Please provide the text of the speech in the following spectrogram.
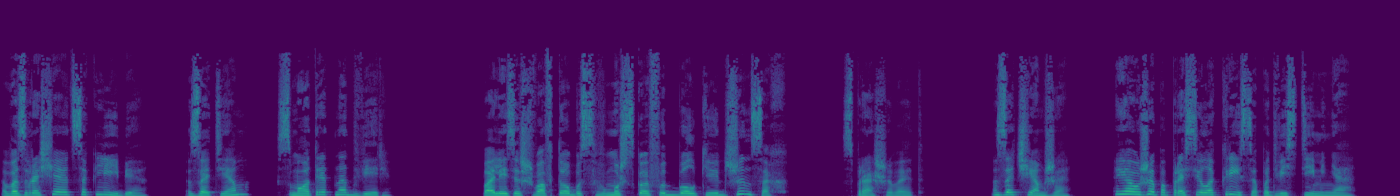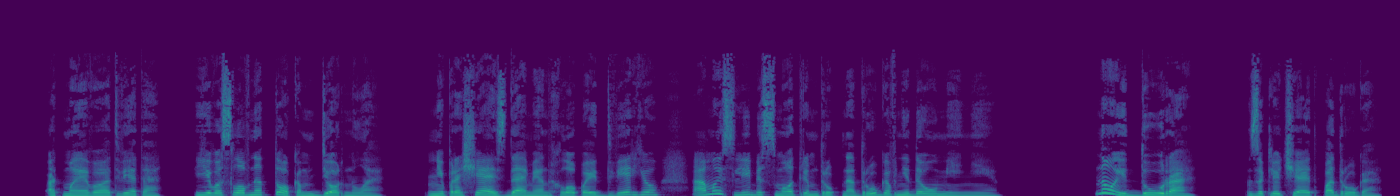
возвращаются к Либе. Затем смотрит на дверь. «Полезешь в автобус в мужской футболке и джинсах?» — спрашивает. «Зачем же? Я уже попросила Криса подвести меня». От моего ответа его словно током дернуло. Не прощаясь, Дамиан хлопает дверью, а мы с Либи смотрим друг на друга в недоумении. «Ну и дура!» — заключает подруга.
